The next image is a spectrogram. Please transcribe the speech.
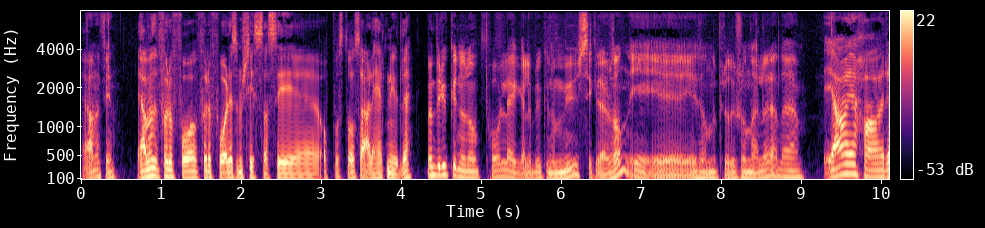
Ja. Den er fin. ja, men for å få, for å få liksom skissa si opp å stå, så er det helt nydelig. Men bruker du noe pålegg, eller bruker du noen musikere eller sånn i, i, i sånne produksjoner, eller er det Ja, jeg har,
